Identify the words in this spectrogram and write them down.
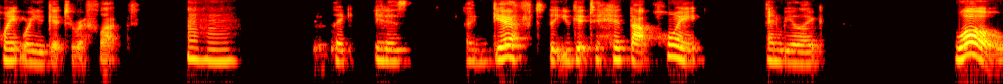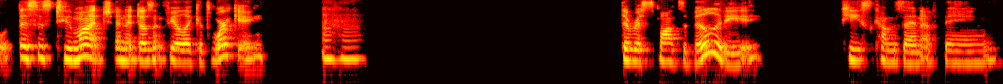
point where you get to reflect. Mhm. Like it is a gift that you get to hit that point and be like, whoa, this is too much and it doesn't feel like it's working. Mhm. The responsibility piece comes in of being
